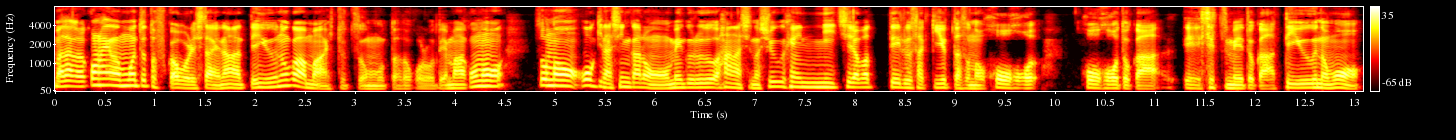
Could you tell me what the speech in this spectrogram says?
まあだからこの辺はもうちょっと深掘りしたいなっていうのが、まあ一つ思ったところで、まあこのその大きな進化論をめぐる話の周辺に散らばっているさっき言ったその方法、方法とか、えー、説明とかっていうのも、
